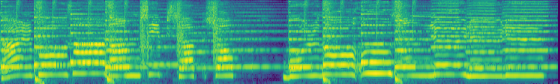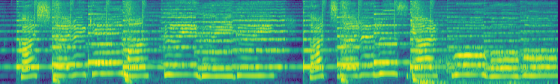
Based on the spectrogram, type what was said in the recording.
Karpuz adam şip şap şop. Burnu uzun lülülü. Lü. Kaşları keman gıy gıy gıy. Saçları rüzgar vu vu vu.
